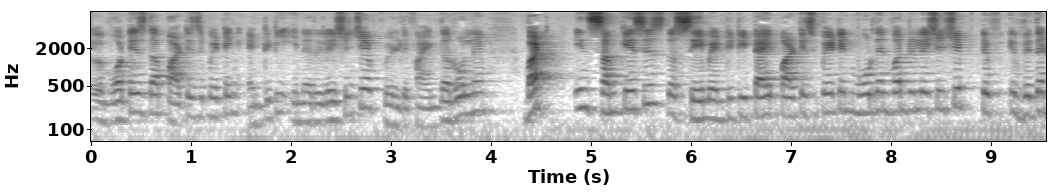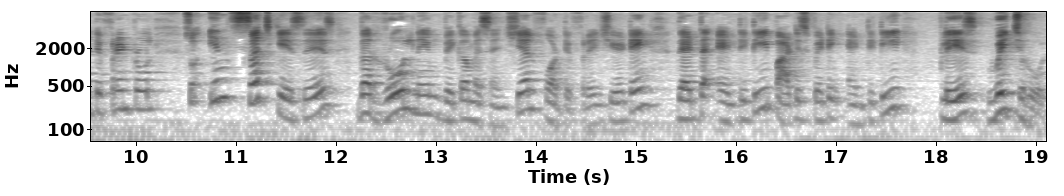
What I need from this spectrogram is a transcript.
uh, what is the participating entity in a relationship will define the role name but in some cases, the same entity type participate in more than one relationship with a different role. So in such cases, the role name become essential for differentiating that the entity participating entity plays which role.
